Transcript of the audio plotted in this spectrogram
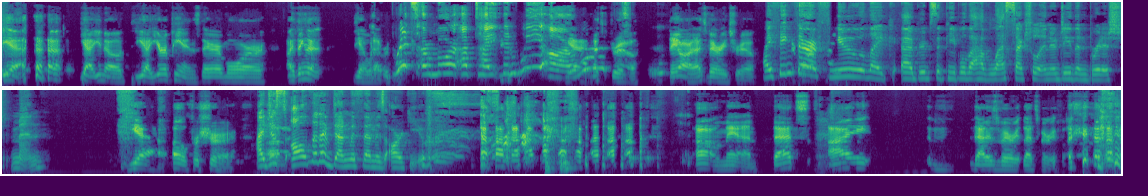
yeah, yeah, you know, yeah, Europeans. They're more. I think that. Yeah, whatever. Brits are more uptight than we are. Yeah, What? that's true. They are. That's very true. I think there are a few like uh, groups of people that have less sexual energy than British men. Yeah. Oh, for sure. I just Uh, all that I've done with them is argue. oh man, that's I. That is very. That's very funny.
